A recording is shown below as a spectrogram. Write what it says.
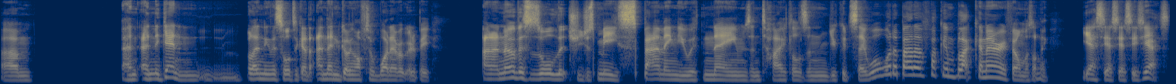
Um and and again blending this all together and then going off to whatever it would be. And i know this is all literally just me spamming you with names and titles and you could say well what about a fucking black canary film or something? Yes yes yes yes yes.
